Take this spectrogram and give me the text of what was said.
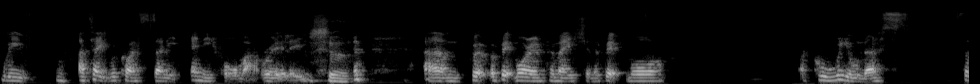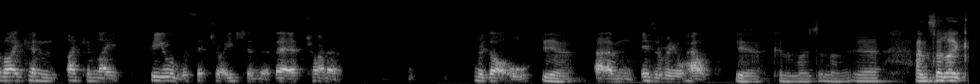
we I take requests any any format really, Sure. um, but a bit more information, a bit more I call realness, so that I can I can like feel the situation that they're trying to resolve Yeah. um, is a real help. Yeah. Can imagine that. Yeah. And so, like,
